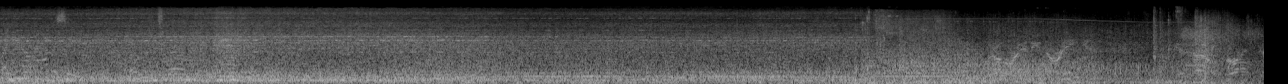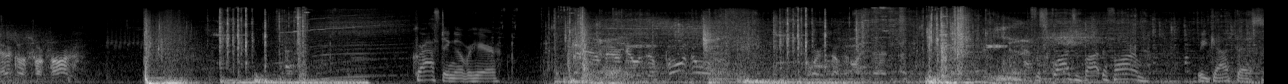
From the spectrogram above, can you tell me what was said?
But you don't have a seat. Opens room. We're already in the ring. Guess I'm running circles for fun. Crafting over here. Bam, there goes a boozle. Or something like that. Half the squads have bought the farm. We got this.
